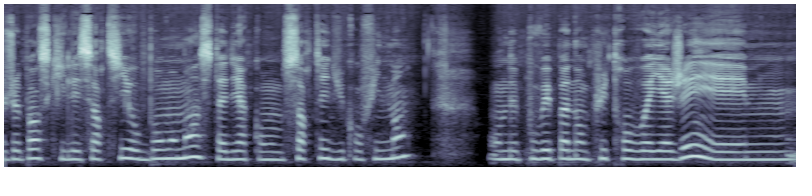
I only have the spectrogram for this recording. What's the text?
je pense qu'il est sorti au bon moment, c'est-à-dire qu'on sortait du confinement. On ne pouvait pas non plus trop voyager et mm,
